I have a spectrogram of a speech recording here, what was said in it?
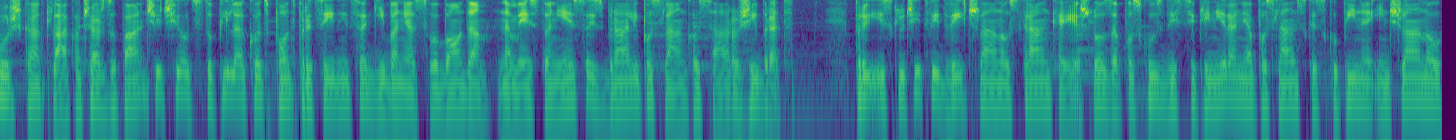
Urška Klakočar Zupančič je odstopila kot podpredsednica Gibanja Svoboda, na mesto nje so izbrali poslanko Saro Žibrat. Pri izključitvi dveh članov stranke je šlo za poskus discipliniranja poslanske skupine in članov,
